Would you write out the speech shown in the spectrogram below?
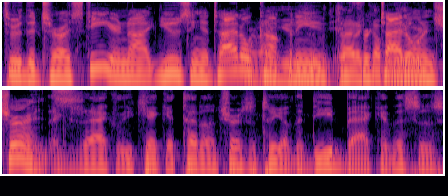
through the trustee, you're not using a title company title for company. title They insurance. Exactly. You can't get title insurance until you have the deed back, and this is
